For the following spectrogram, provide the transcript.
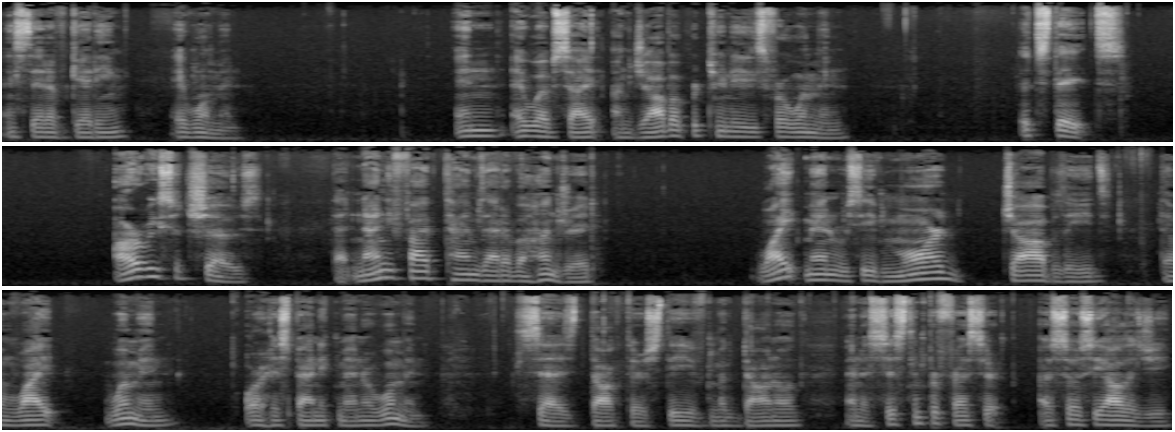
instead of getting a woman. In a website on job opportunities for women, it states Our research shows that 95 times out of 100, white men receive more job leads than white women or Hispanic men or women, says Dr. Steve McDonald, an assistant professor of sociology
